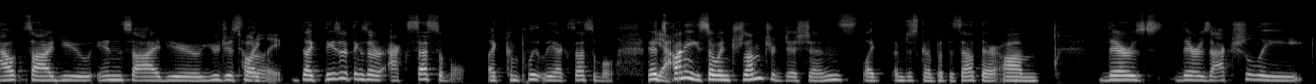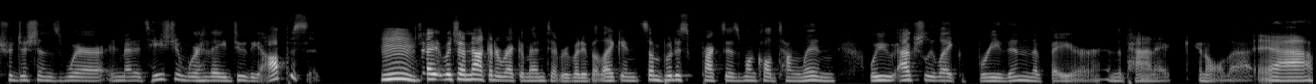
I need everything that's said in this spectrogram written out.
outside you, inside you. You just Totally. like like these are things that are accessible, like completely accessible. And it's Yeah. funny. So in some traditions, like I'm just gonna put this out there. Um, there's there's actually traditions where in meditation where they do the opposite Mm, which, I, which I'm not going to recommend to everybody, but like in some Buddhist practices, one called Tonglen, where you actually like breathe in the fear and the panic and all that. yeah.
